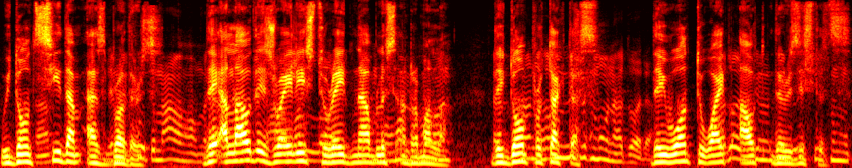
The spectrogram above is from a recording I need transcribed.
We don't see them as brothers. They allow the Israelis to raid Nablus and Ramallah. They don't protect us. They want to wipe out the resistance.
